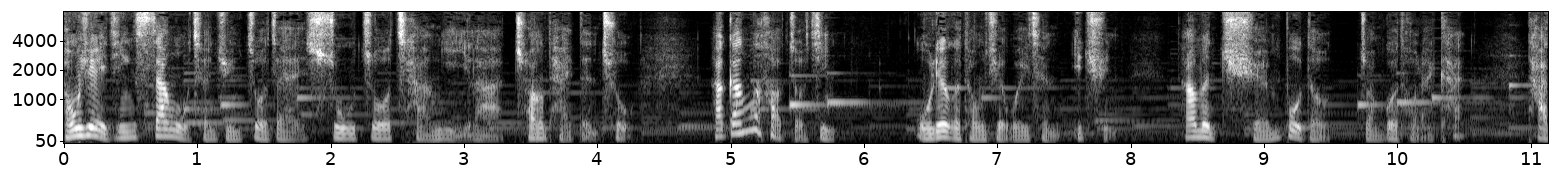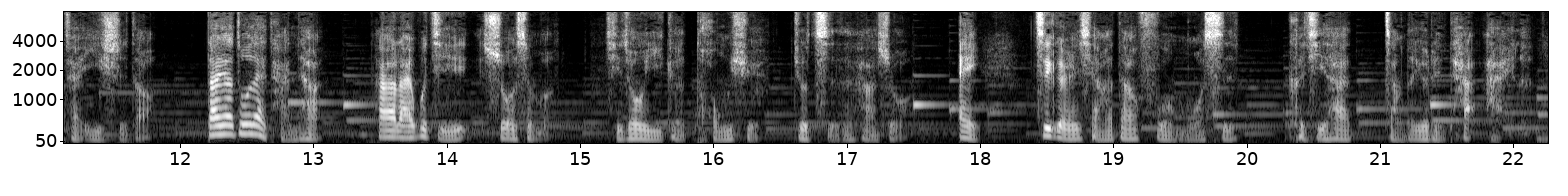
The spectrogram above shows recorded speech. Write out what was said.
同学已经三五成群坐在书桌、长椅啦、窗台等处，他刚刚好走近，五六个同学围成一群，他们全部都转过头来看，他才意识到大家都在谈他，他还来不及说什么，其中一个同学就指着他说：“哎，这个人想要当福尔摩斯，可惜他长得有点太矮了。”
